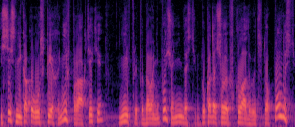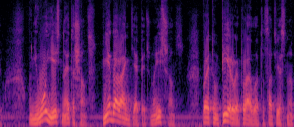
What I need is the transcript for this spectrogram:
Естественно, никакого успеха ни в практике, ни в преподавании прочее они не достигнут. То когда человек вкладывает сюда полностью, у него есть на это шанс. Не гарантия, опять же, но есть шанс. Поэтому первое правило, это, соответственно,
